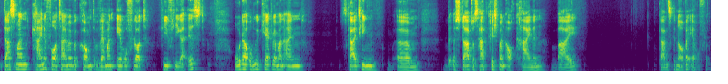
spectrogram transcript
dass man keine Vorteile mehr bekommt, wenn man Aeroflot Vielflieger ist oder umgekehrt, wenn man einen SkyTeam ähm, Status hat, kriegt man auch keinen bei ganz genau bei Aeroflot.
